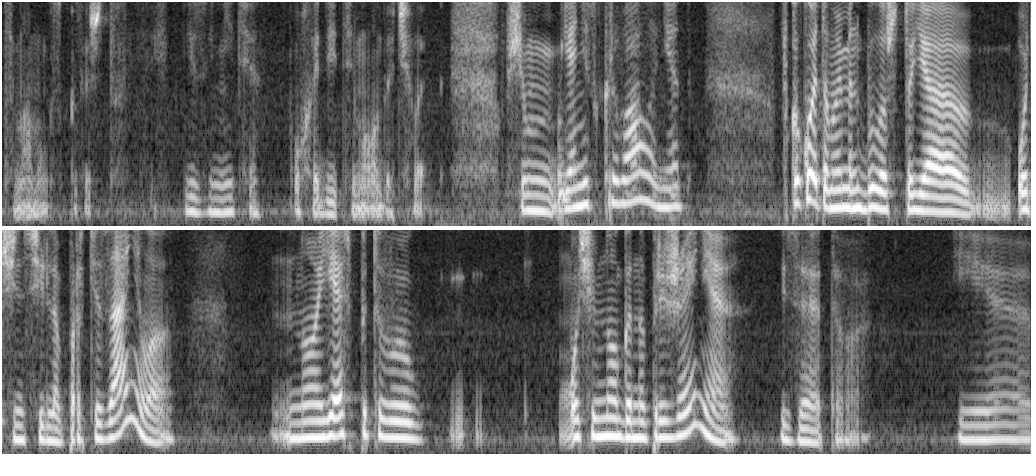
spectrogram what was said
сама могу сказать, что извините, уходите, молодой человек. В общем, я не скрывала, нет. В какой-то момент было, что я очень сильно партизанила, но я испытываю очень много напряжения из-за этого, и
